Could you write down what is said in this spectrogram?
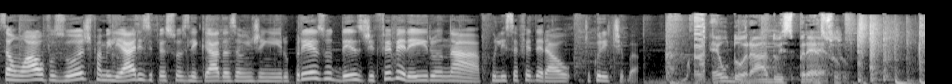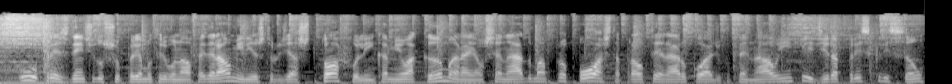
São alvos hoje familiares e pessoas ligadas ao engenheiro preso desde fevereiro na Polícia Federal de Curitiba. Eldorado Expresso. O presidente do Supremo Tribunal Federal, ministro Dias Toffoli, encaminhou à Câmara e ao Senado uma proposta para alterar o Código Penal e impedir a prescrição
